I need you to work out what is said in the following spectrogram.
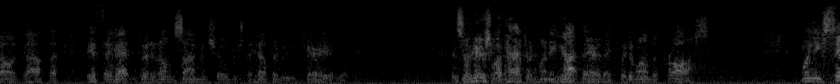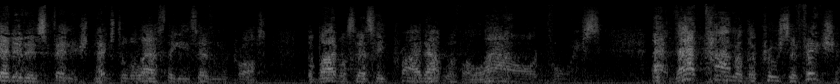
Golgotha if they hadn't put it on Simon's shoulders to help him and carry it with him. And so here's what happened when he got there. They put him on the cross. When he said it is finished, next to the last thing he says on the cross, the Bible says he cried out with a loud voice. At that time of the crucifixion,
